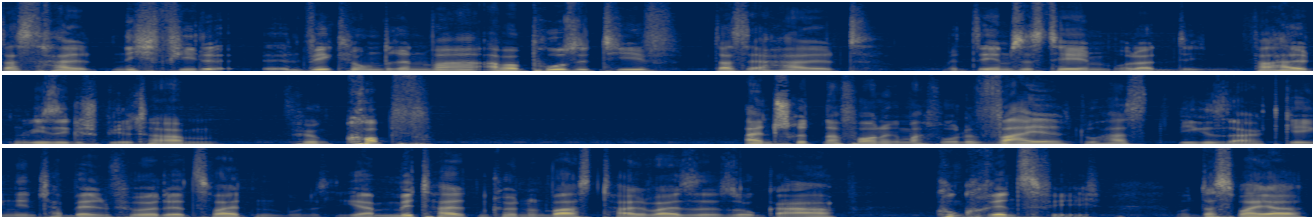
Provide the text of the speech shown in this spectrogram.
dass halt nicht viel Entwicklung drin war, aber positiv, dass er halt mit dem System oder dem Verhalten, wie sie gespielt haben, für den Kopf einen Schritt nach vorne gemacht wurde, weil du hast, wie gesagt, gegen den Tabellenführer der zweiten Bundesliga mithalten können und warst teilweise sogar konkurrenzfähig. Und das war ja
